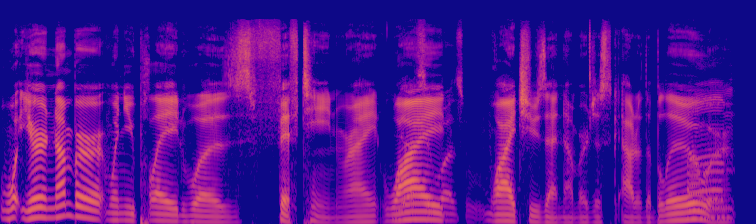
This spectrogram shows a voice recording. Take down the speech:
what your number when you played was 15, right? Why was. why choose that number just out of the blue or Um,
